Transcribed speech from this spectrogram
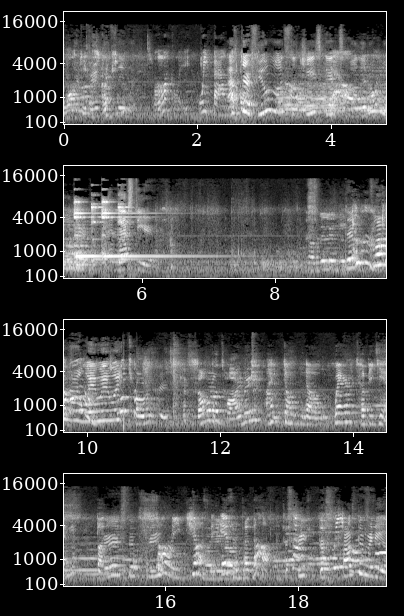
wonky description. Luckily, we found After a few months, the cheese gets a little older and nastier. Then, come on, wait, wait, wait. Can someone untie me? I don't know where to begin, but Here's the three. sorry just oh, isn't enough. The three. The pause the video.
